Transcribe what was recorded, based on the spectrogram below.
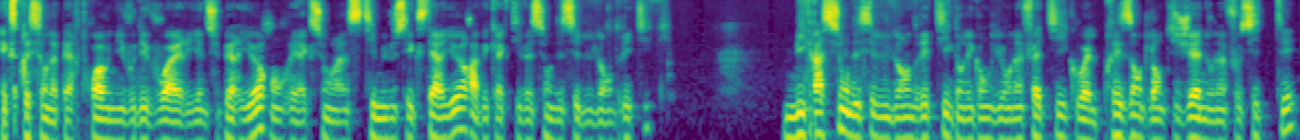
Expression la PR3 au niveau des voies aériennes supérieures en réaction à un stimulus extérieur avec activation des cellules dendritiques. Migration des cellules dendritiques dans les ganglions lymphatiques où elles présentent l'antigène au lymphocyte T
